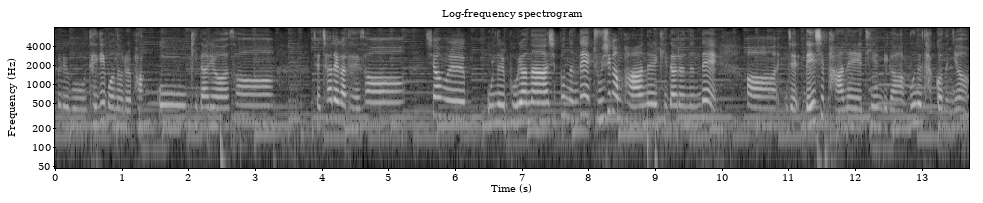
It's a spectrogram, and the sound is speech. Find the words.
그리고 대기 번호를 받고 기다려서 제 차례가 돼서 시험을 오늘 보려나 싶었는데 2시간 반을 기다렸는데 아, 이제 4시 반에 DMB가 문을 닫거든요.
